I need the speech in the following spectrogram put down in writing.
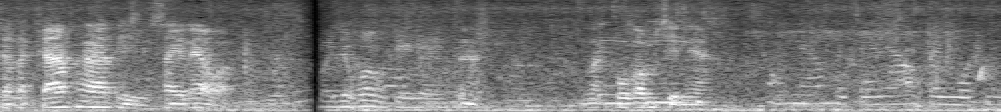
จะตะกร้าผ้าที่ใส่แล้วอะไม่จะพ่อเก่งเลยแล้วกูกำสินเนี่ยแล้วหัวใจแล้วเอาไปหมดเลย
